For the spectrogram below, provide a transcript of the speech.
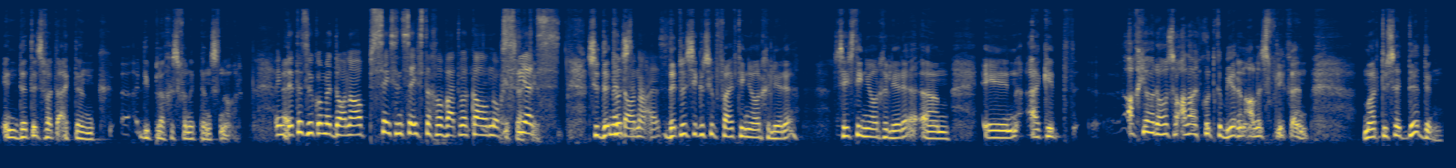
En dit is wat ek dink eh, die plig is van 'n kunstenaar. En dit is hoekom dit daarna op 66 of wat ook al nog steeds. So dit was is. dit was seker so 15 jaar gelede. 16 jaar gelede. Ehm um, en ek het ag ja, daar's al daai goed gebeur en alles vlieg in. Maar toe sy dit doen,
